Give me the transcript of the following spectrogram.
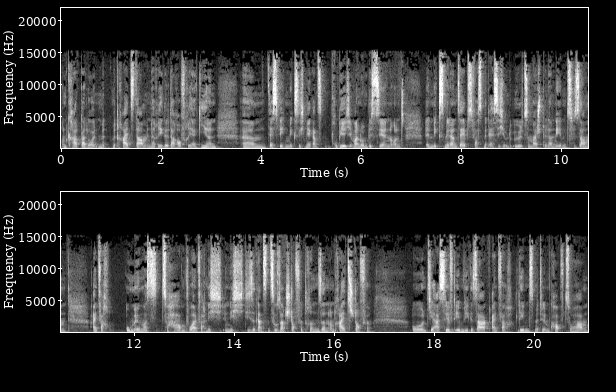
und gerade bei Leuten mit, mit Reizdarm in der Regel darauf reagieren. Ähm, deswegen mixe ich mir ganz, probiere ich immer nur ein bisschen und äh, mix mir dann selbst was mit Essig und Öl zum Beispiel dann eben zusammen. Einfach um irgendwas zu haben, wo einfach nicht, nicht diese ganzen Zusatzstoffe drin sind und Reizstoffe. Und ja, es hilft eben, wie gesagt, einfach Lebensmittel im Kopf zu haben,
